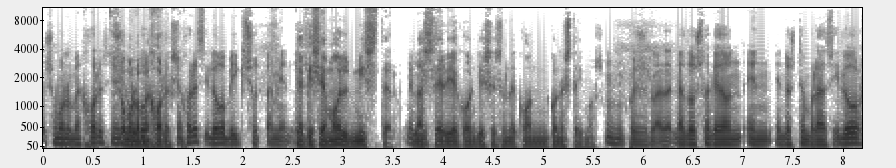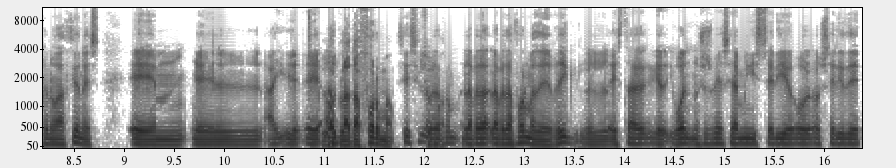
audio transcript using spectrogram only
Somos los mejores. si no me Somos los equivoco, mejores. y luego Big Shot también. que aquí se llamó el Mister, El la Mister. serie con Jason con, con Stamos. Pues eso, la- las dos se han quedado en, en- en dos temporadas. Y luego renovaciones. eh, el, hay, eh, La Out- plataforma. Sí, sí, la plataforma, la, la plataforma de Rick, el- esta, que igual no sé si sea miniserie o, o serie de,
